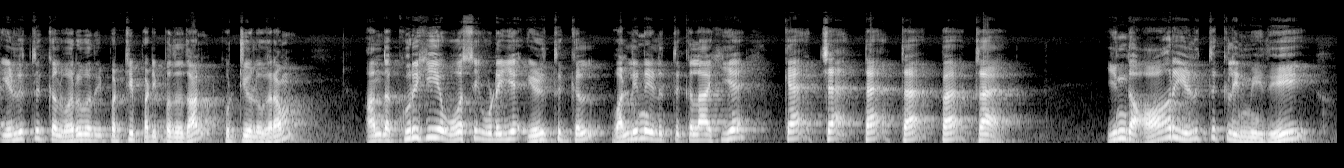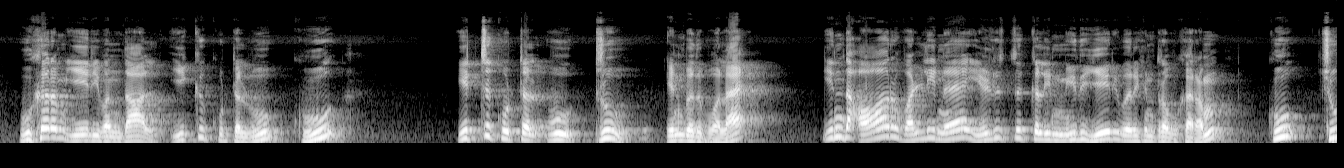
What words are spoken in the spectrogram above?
எழுத்துக்கள் வருவதை பற்றி படிப்பதுதான் குற்றியலுகரம். அந்த குறுகிய ஓசை உடைய எழுத்துக்கள் வல்லின எழுத்துக்களாகிய க ச ட த ப ட இந்த ஆறு எழுத்துக்களின் மீது உகரம் ஏறி வந்தால் இக்கு கூட்டல் உ கு இற்று கூட்டல் உ ட்ரூ என்பது போல இந்த ஆறு வள்ளின எழுத்துக்களின் மீது ஏறி வருகின்ற உகரம் கு சு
